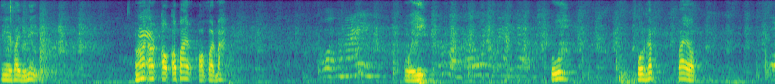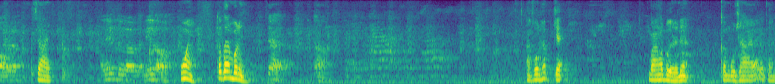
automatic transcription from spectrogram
ยังไงไฟอยู่นี่เอาเอาเอาเอาป้ายออกก่อนมาออกทำไมโอ้ย โอ้โฟนครับป้ายออก ออกแล้วใช่อันนี้คือเราอันนี้เหรอโอ้ยกัปตันบนนี่ใช่ อ่าอะโฟนครับแกะ วางระเบิดเลยเนี่ย กัมพูชาแล้วกัปตัน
